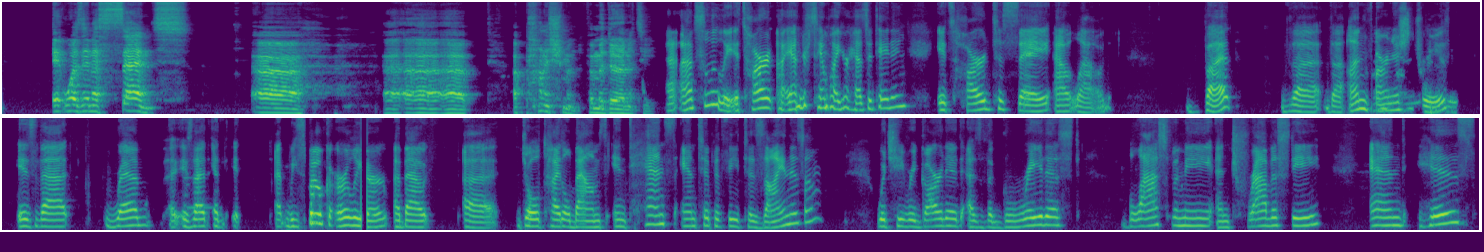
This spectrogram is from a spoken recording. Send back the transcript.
it was in a sense uh, uh, uh, a punishment for modernity. Absolutely, it's hard. I understand why you're hesitating. It's hard to say out loud, but the the unvarnished truth is that Reb uh, is that it, it, uh, we spoke earlier about uh, Joel Teitelbaum's intense antipathy to Zionism, which he regarded as the greatest blasphemy and travesty And his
